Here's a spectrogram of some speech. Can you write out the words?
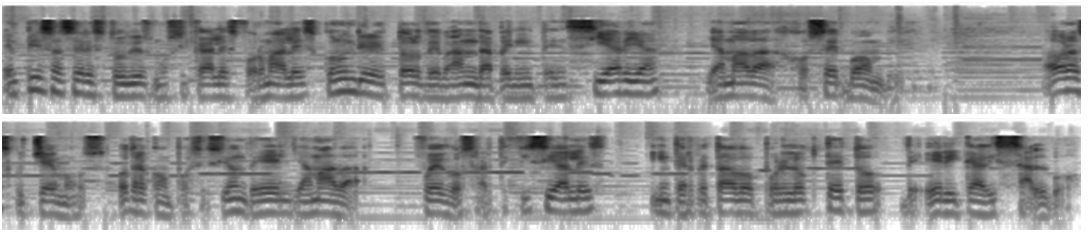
empieza a hacer estudios musicales formales con un director de banda penitenciaria llamada José Bombi. Ahora escuchemos otra composición de él llamada Fuegos Artificiales, interpretado por el octeto de Erika Di Salvo.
